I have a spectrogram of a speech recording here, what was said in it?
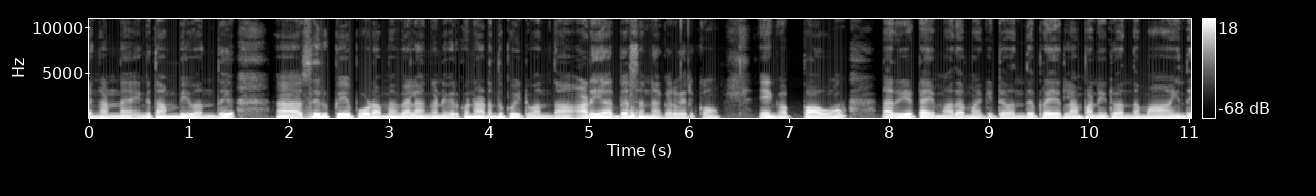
எங்கள் அண்ணன் எங்கள் தம்பி வந்து செருப்பே போடாமல் வேளாங்கண்ணி வரைக்கும் நடந்து போயிட்டு வந்தான். அடையார் பெசன் நகர் வரைக்கும். எங்கள் அப்பாவும் நிறைய டைம் மாதம்மா கிட்டே வந்து ப்ரேயர்லாம் பண்ணிட்டு வந்தோம்மா. இந்த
